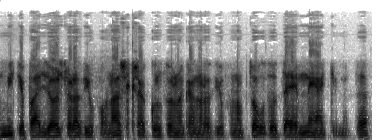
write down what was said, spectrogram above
Είμαι και παλιός ραδιοφωνάς, εξακολουθώ να κάνω ραδιόφωνο από το 89 και μετά.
